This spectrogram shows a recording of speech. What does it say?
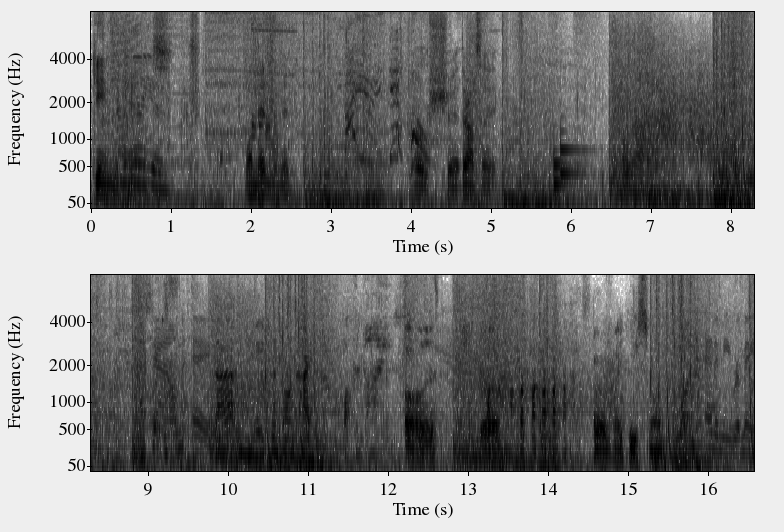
Game mechanics. One mid, one mid. Oh shit, they're on site. down A. That major bonk high. Fucking nice. Oh, uh, oh, Mikey smoke. One enemy remaining.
